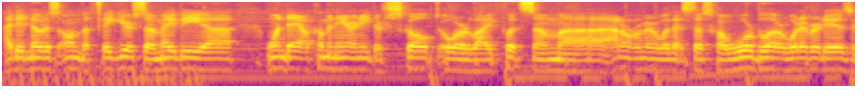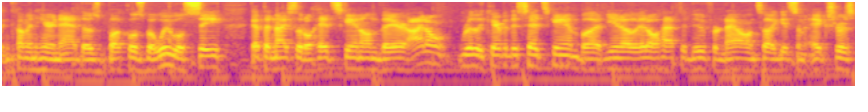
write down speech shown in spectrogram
I did notice on the figure, so maybe uh, one day I'll come in here and either sculpt or like put some, uh, I don't remember what that stuff's called, Worbla or whatever it is, and come in here and add those buckles, but we will see. Got the nice little head scan on there. I don't really care for this head scan, but you know, it'll have to do for now until I get some extras.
